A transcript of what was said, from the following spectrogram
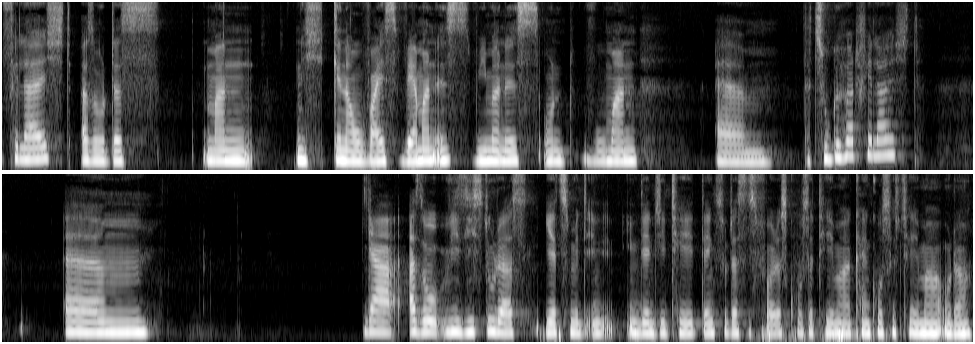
Vielleicht, also dass man nicht genau weiß, wer man ist, wie man ist und wo man ähm, dazugehört vielleicht. Ähm, ja, also wie siehst du das jetzt mit Identität? Denkst du, das ist voll das große Thema, kein großes Thema oder?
